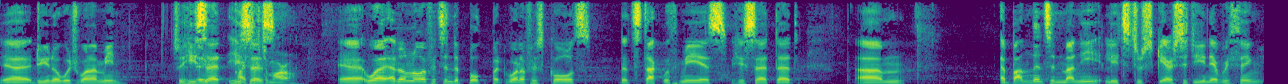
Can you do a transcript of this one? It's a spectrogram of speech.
Yeah. Do you know which one I mean? So he. Uh, said he says tomorrow. Uh, well, I don't know if it's in the book, but one of his quotes that stuck with me is he said that um, abundance in money leads to scarcity in everything,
